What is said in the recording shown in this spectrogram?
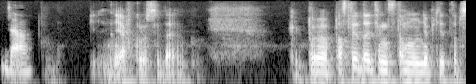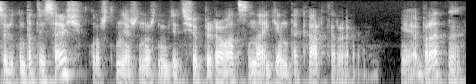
да. Я в курсе, да. Как бы последовательность там у меня будет абсолютно потрясающая, потому что мне же нужно будет еще прерваться на агента Картера и обратно.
